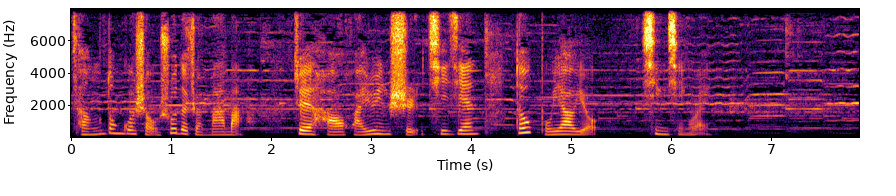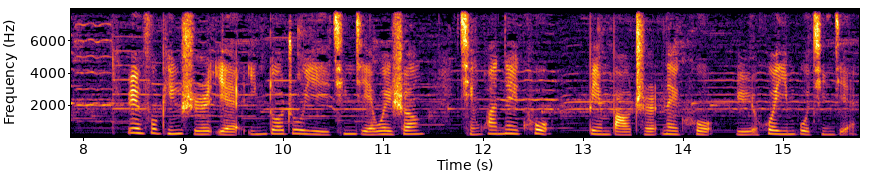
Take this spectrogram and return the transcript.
曾动过手术的准妈妈，最好怀孕时期间都不要有性行为。孕妇平时也应多注意清洁卫生，勤换内裤，并保持内裤与会阴部清洁。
